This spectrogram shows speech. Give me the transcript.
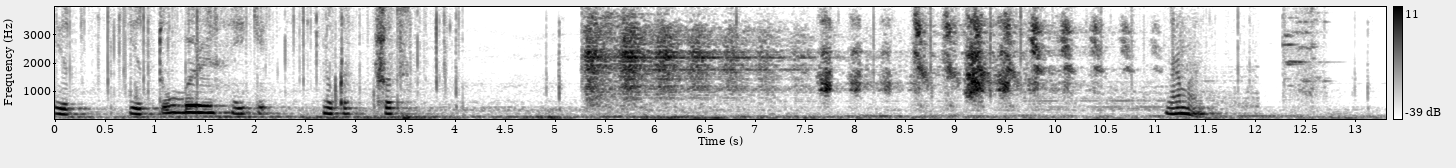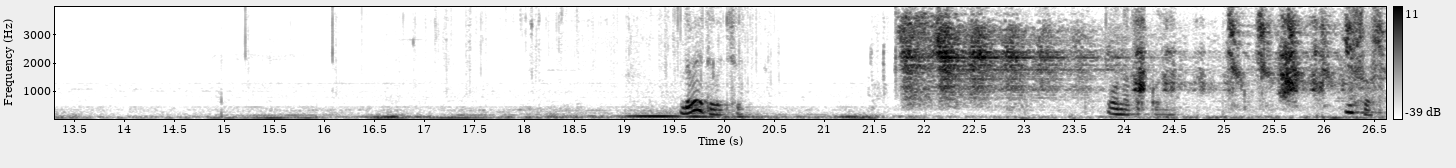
Ю... Ютубери, які. Ну-ка, що це? Нормально. Давайте оцю. Вона прикольна. Ну що ж,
